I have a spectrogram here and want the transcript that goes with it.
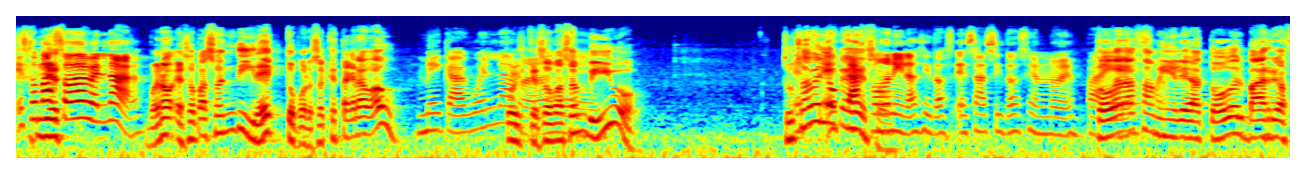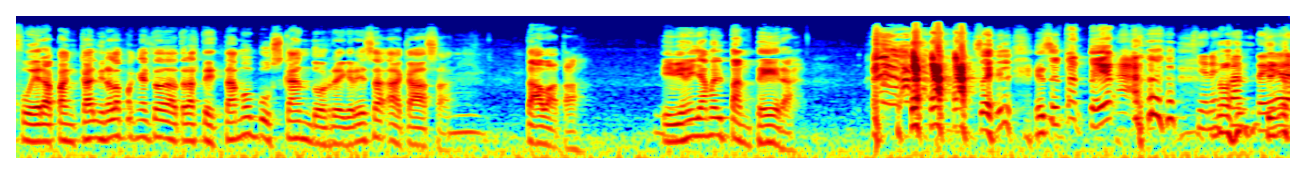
Eso Y pasó es- de verdad. Bueno, eso pasó en directo, por eso es que está grabado. Me cago en la Porque eso pasó en madre. vivo. ¿Tú Es- sabes lo que es eso? funny la situa- esa situación no es para Toda la familia, todo el barrio afuera, pancar mira la pancarta de atrás, te estamos buscando, regresa a casa. Mm. Tabata. Y viene y llama el Pantera. es, el, es el Pantera. ¿Quién es No, Pantera? ¿quién es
